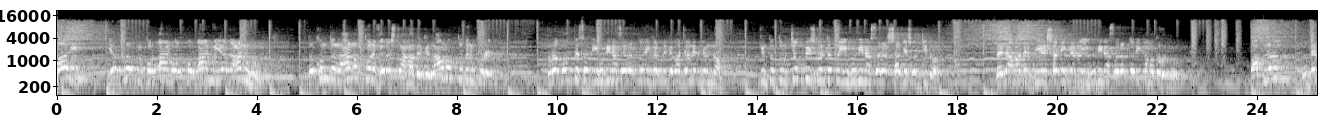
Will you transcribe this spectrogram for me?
কারি কোরআন ওয়াল কোরআন ইয়ালআনহু তখন তো লানত করে ফেরেশতা আমাদেরকে, লানত তোদের উপরে। তোরা বলতেছ ইহুদি নাসারার তরিকার থেকে বাঁচানোর জন্য, কিন্তু তোর চব্বিশ ঘণ্টা তো ইহুদি নাসারার সাজে সজ্জিত। তাইলে আমাদের বিয়ে শাদী কেন ইহুদি নাসারার তরিকা মতো হইল ভাবলাম ওদের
